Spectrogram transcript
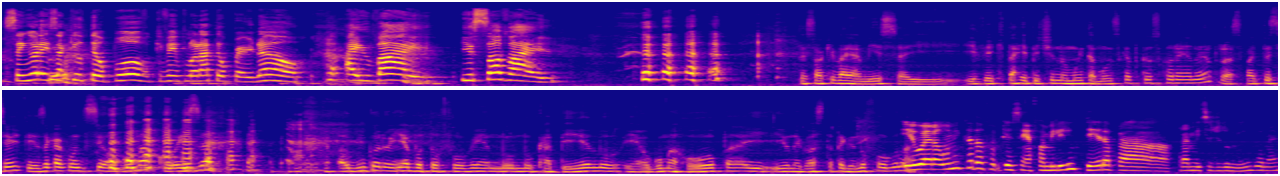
Senhor, eis aqui o teu povo que vem implorar teu perdão. Aí vai e só vai. Pessoal que vai à missa e, e vê que tá repetindo muita música é porque os não entrou. Você pode ter certeza que aconteceu alguma coisa. Algum coroinha botou fogo em- no, no cabelo, em alguma roupa e, e o negócio tá pegando fogo lá. Eu era a única da porque assim, a família inteira pra, pra missa de domingo, né?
